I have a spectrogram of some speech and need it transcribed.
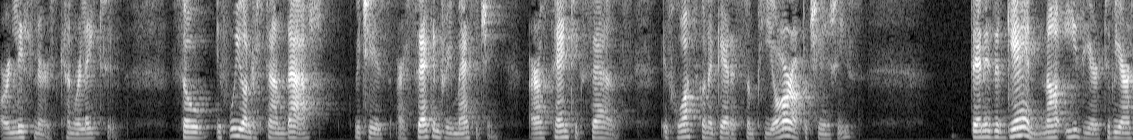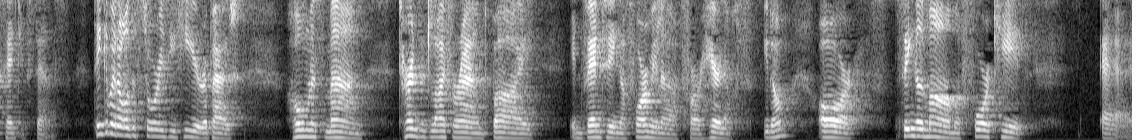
or listeners can relate to. So if we understand that, which is our secondary messaging, our authentic selves, is what's going to get us some PR opportunities, then is again not easier to be our authentic selves. Think about all the stories you hear about homeless man turns his life around by inventing a formula for hair loss, you know, or single mom of four kids, uh,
